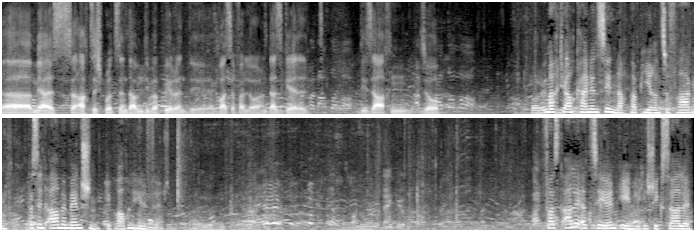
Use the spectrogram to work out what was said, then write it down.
Äh, mehr als 80 Prozent haben die Papiere die Wasser verloren. Das Geld, die Sachen, so. Macht ja auch keinen Sinn, nach Papieren zu fragen. Das sind arme Menschen, die brauchen Hilfe. Fast alle erzählen ähnliche Schicksale.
